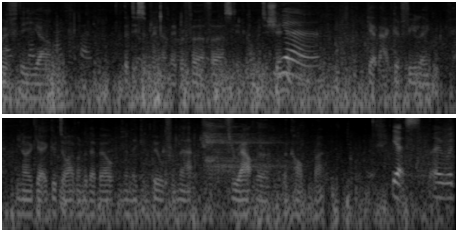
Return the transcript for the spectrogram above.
with the um, the discipline that they prefer first in competition. Yeah. Get that good feeling, you know, get a good dive under their belt, and then they can build from that throughout the, the comp, right? Yes, I would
